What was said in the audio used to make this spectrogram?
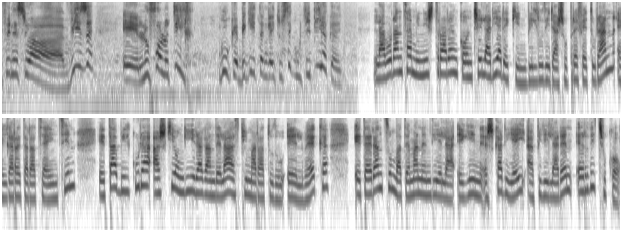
FNSOa vize, e le foie le tir. Guk begietan gaituztek, utipiak. Laborantza ministroaren kontseilariarekin bildu dira suprefeturan, elgarretaratzea intzin, eta bilkura aski ongi iragandela azpimarratu du elbek, eta erantzun bat emanen diela egin eskariei apirilaren erditsuko.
